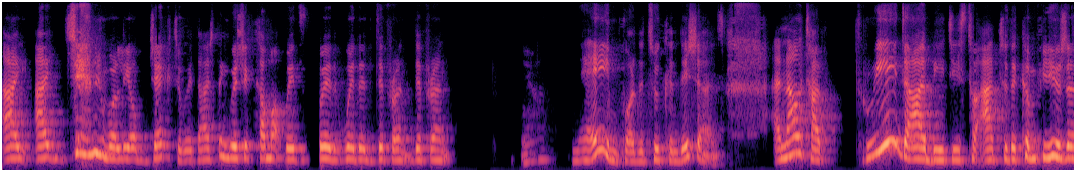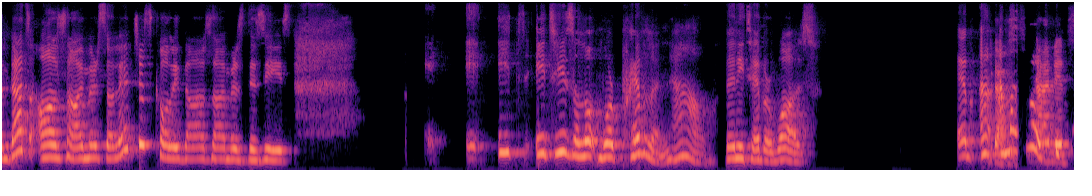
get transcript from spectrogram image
I, I, genuinely object to it. I think we should come up with, with, with a different, different yeah. name for the two conditions. And now type 3 diabetes to add to the confusion, that's Alzheimer's. So let's just call it Alzheimer's disease it, it, it is a lot more prevalent now than it ever was. Am, yes, am I right? And it's,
